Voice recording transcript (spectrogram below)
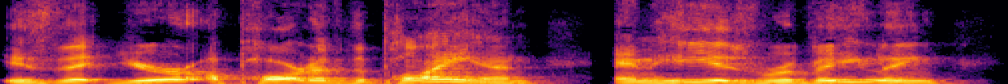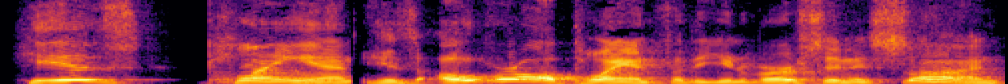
is that you're a part of the plan and he is revealing his plan, his overall plan for the universe and his son,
